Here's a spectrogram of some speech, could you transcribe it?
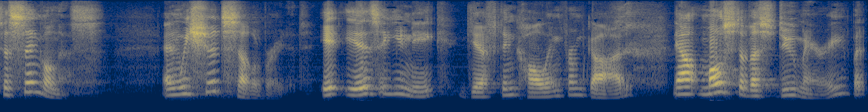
to singleness, and we should celebrate it. It is a unique gift and calling from God. Now, most of us do marry, but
